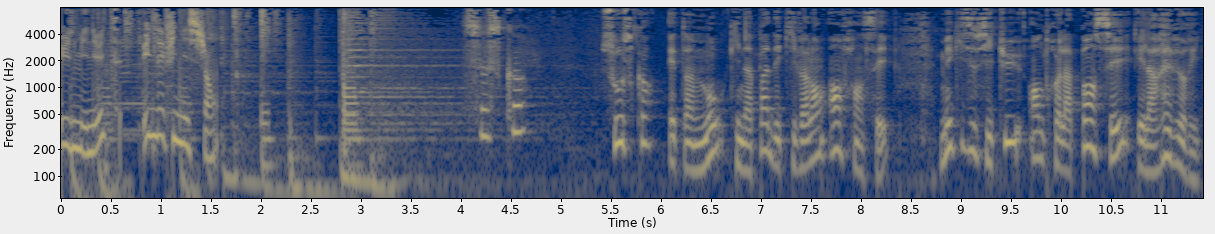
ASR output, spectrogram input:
Une minute, une définition. Susco. Susco est un mot qui n'a pas d'équivalent en français, mais qui se situe entre la pensée et la rêverie.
